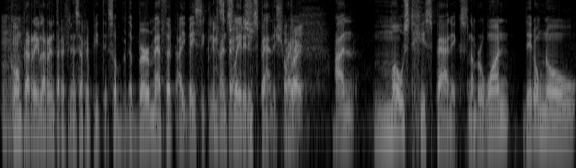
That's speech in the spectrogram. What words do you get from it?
Compra, regla, renta, refinancia, repite. So the BRRRR method, I basically In translated in Spanish. Spanish, Okay. right? Right. And most Hispanics, number one, they don't know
